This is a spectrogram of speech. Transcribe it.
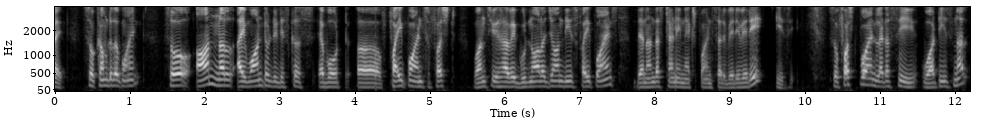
right. So, come to the point. So, on null I wanted to discuss about uh, 5 points first. Once you have a good knowledge on these 5 points, then understanding next points are very very easy. So, first point let us see what is null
